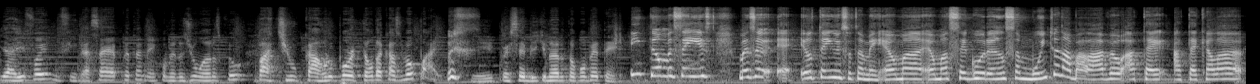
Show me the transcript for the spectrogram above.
E aí foi, enfim, nessa época também, com menos de um ano, que eu bati o carro no portão da casa do meu pai. e percebi que não era tão competente. Então, mas tem isso. Mas eu, é, eu tenho isso também. É uma, é uma segurança muito inabalável até, até que ela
